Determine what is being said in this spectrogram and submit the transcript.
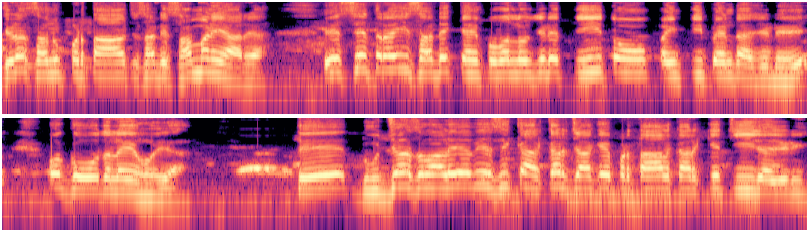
ਜਿਹੜਾ ਸਾਨੂੰ ਪੜਤਾਲ 'ਚ ਸਾਡੇ ਸਾਹਮਣੇ ਆ ਰਿਹਾ। ਇਸੇ ਤਰ੍ਹਾਂ ਹੀ ਸਾਡੇ ਕੈਂਪ ਵੱਲੋਂ ਜਿਹੜੇ 30 ਤੋਂ 35 ਪਿੰਡ ਆ ਜਿਹੜੇ, ਉਹ ਗੋਦ ਲਏ ਹੋਏ ਆ। ਤੇ ਦੂਜਾ ਸਵਾਲ ਇਹ ਹੈ ਵੀ ਅਸੀਂ ਘਰ ਘਰ ਜਾ ਕੇ ਪੜਤਾਲ ਕਰਕੇ ਚੀਜ਼ ਹੈ ਜਿਹੜੀ,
